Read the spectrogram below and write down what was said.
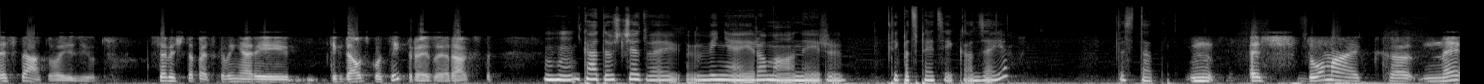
es tā to izjūtu. Sevišķi tāpēc, ka viņa arī tik daudz ko citu reizē raksta. Mm -hmm. Kā tev šķiet, vai viņai romāni ir tikpat spēcīgi kā dzēja? Tas tāds. Mm, Es domāju, ka ne,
